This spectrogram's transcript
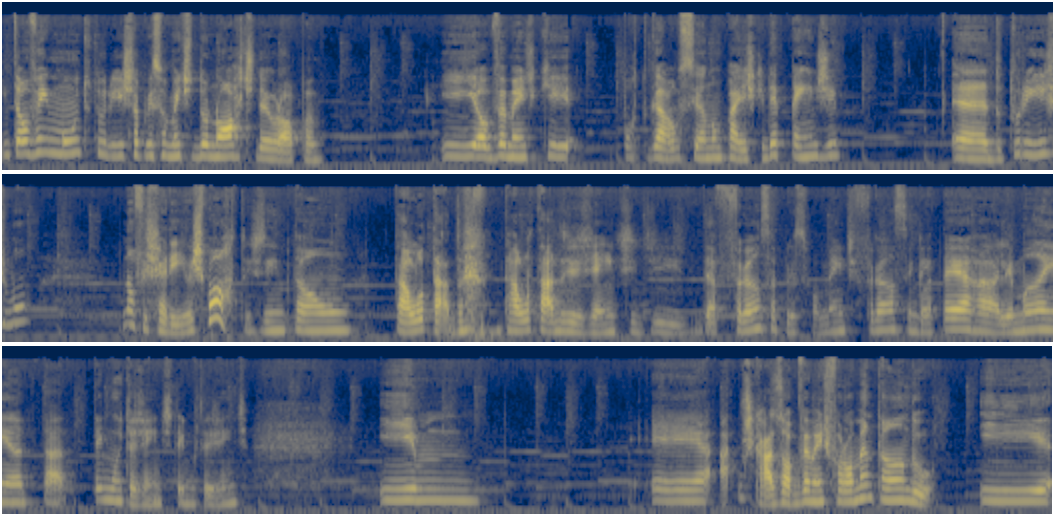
Então vem muito turista, principalmente do norte da Europa. E obviamente que Portugal, sendo um país que depende é, do turismo, não fecharia as portas. Então tá lotado. tá lotado de gente de, da França, principalmente. França, Inglaterra, Alemanha. Tá, tem muita gente, tem muita gente. E hum, é, os casos, obviamente, foram aumentando. E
